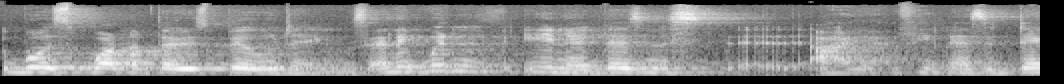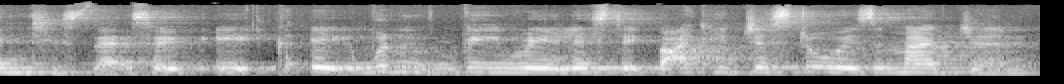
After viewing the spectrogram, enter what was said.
was one of those buildings and it wouldn't you know there's an I think there's a dentist there so it, it wouldn't be realistic but I could just always imagine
